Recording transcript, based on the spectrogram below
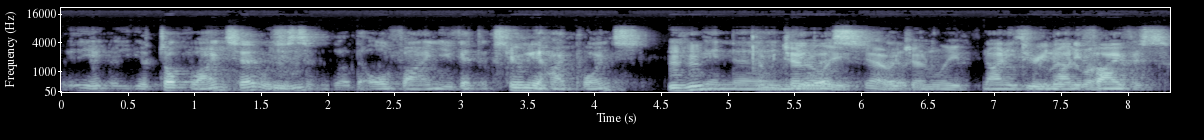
Your, top wines, eh, which is the, the old vine, you get extremely high points Mm-hmm. in, uh, we in generally, US. yeah, we uh, generally, 93, do really well. 95 is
